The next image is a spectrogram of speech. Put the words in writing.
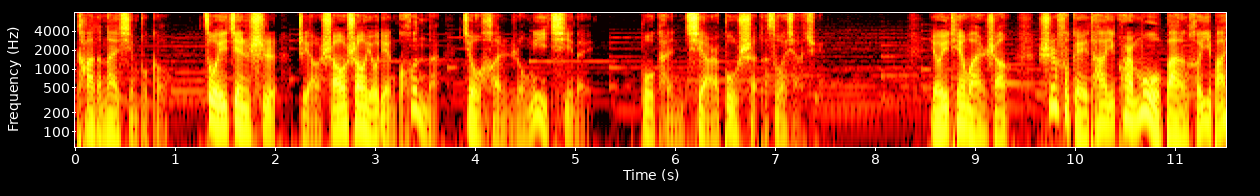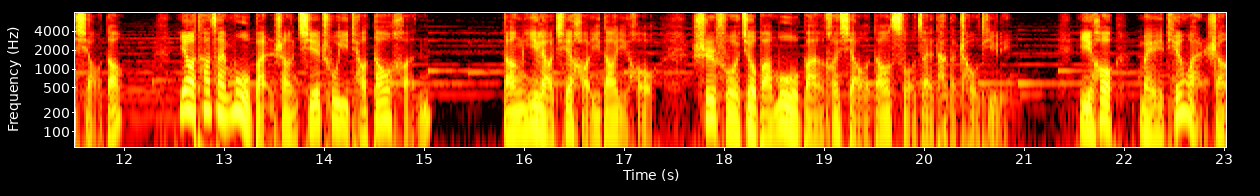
他的耐性不够，做一件事只要稍稍有点困难，就很容易气馁，不肯锲而不舍地做下去。有一天晚上，师傅给他一块木板和一把小刀，要他在木板上切出一条刀痕。当医疗切好一刀以后，师傅就把木板和小刀锁在他的抽屉里。以后每天晚上，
